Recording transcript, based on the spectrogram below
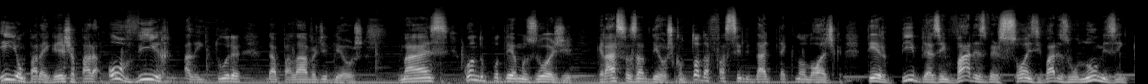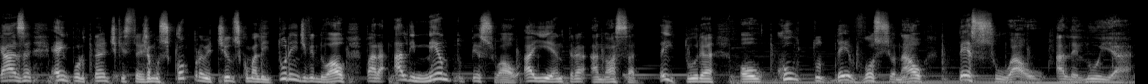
iam para a igreja para ouvir a leitura da palavra de Deus. Mas quando podemos hoje, graças a Deus, com toda a facilidade tecnológica, ter Bíblias em várias versões e vários volumes em casa, é importante que estejamos comprometidos com uma leitura individual para alimento pessoal. Aí entra a nossa leitura ou culto devocional pessoal. Aleluia.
